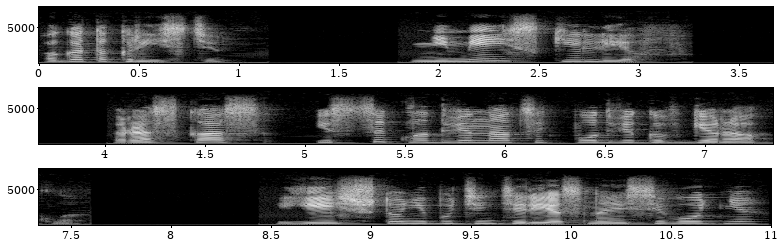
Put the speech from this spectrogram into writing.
Агата Кристи. Немейский лев. Рассказ из цикла «12 подвигов Геракла». «Есть что-нибудь интересное сегодня?»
